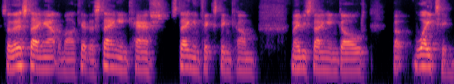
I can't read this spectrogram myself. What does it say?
so they're staying out the market. They're staying in cash, staying in fixed income, maybe staying in gold, but waiting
